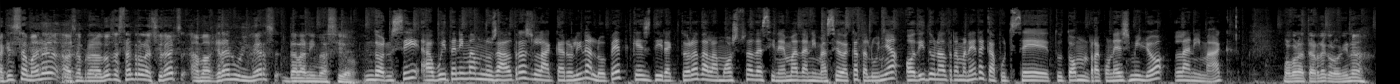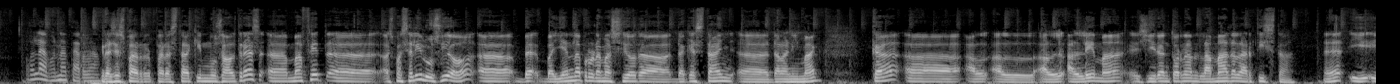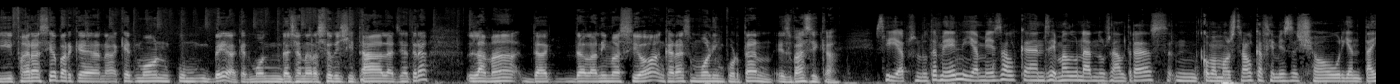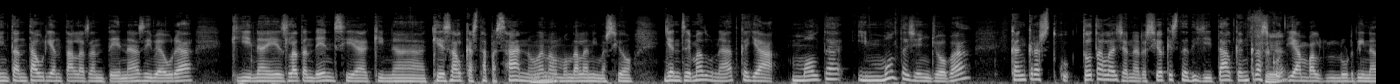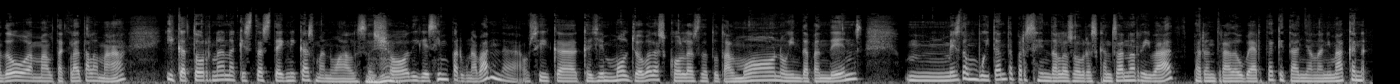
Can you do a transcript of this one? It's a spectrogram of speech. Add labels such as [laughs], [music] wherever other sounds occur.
Aquesta setmana els emprenedors estan relacionats amb el gran univers de l'animació. Doncs sí, avui tenim amb nosaltres la Carolina López, que és directora de la Mostra de Cinema d'Animació de Catalunya, o dit d'una altra manera que potser tothom reconeix millor, l'Animac. Molt bona tarda, Carolina. Hola, bona tarda. Gràcies per, per estar aquí amb nosaltres. Uh, M'ha fet uh, especial il·lusió, uh, ve, veient la programació de- d'aquest any uh, de l'Animac, que uh, el, el, el, el lema gira entorn a la mà de l'artista. Eh? I, I fa gràcia perquè en aquest món, bé, aquest món de generació digital, etc, la mà de, de l'animació encara és molt important, és bàsica. Sí, absolutament, i a més el que ens hem adonat nosaltres mm, com a mostra el que fem és això, orientar, intentar orientar les antenes i veure quina és la tendència, quina, què és el que està passant no, en el món de l'animació. I ens hem adonat que hi ha molta i molta gent jove que han crescut, tota la generació aquesta digital, que han crescut Sí. ja amb l'ordinador, amb el teclat a la mà, i que tornen aquestes tècniques manuals. Això, diguéssim, per una banda. O sigui, que, que gent molt jove d'escoles de tot el món o independents, mm, més d'un 80% de les obres que ens han arribat per entrada oberta aquest any a l'animat que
